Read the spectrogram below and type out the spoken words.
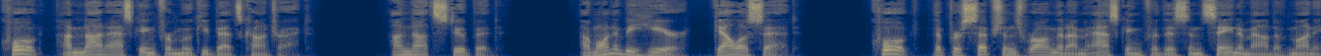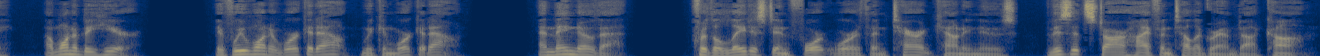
Quote, I'm not asking for Mookie Betts' contract. I'm not stupid. I want to be here, Gallo said. Quote, the perception's wrong that I'm asking for this insane amount of money, I want to be here. If we want to work it out, we can work it out. And they know that. For the latest in Fort Worth and Tarrant County news, visit star-telegram.com.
